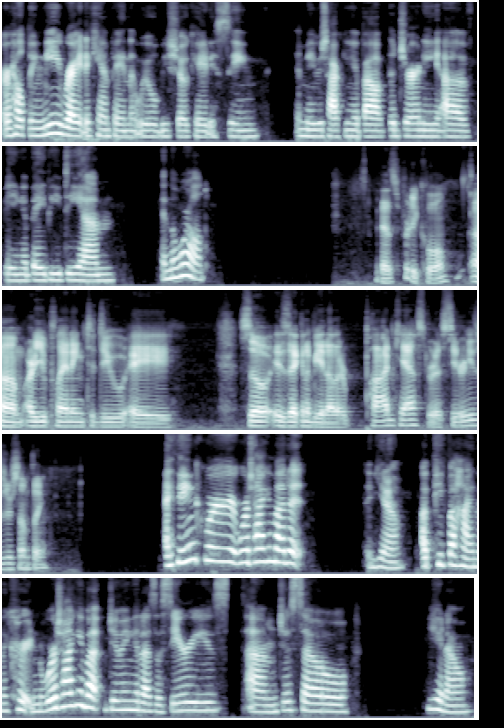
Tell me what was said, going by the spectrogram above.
or helping me write a campaign that we will be showcasing, and maybe talking about the journey of being a baby DM in the world. That's pretty cool. Um, are you planning to do a? So is that going to be another podcast or a series or something? I think we're we're talking about it. You know, a peek behind the curtain. We're talking about doing it as a series, um, just so you know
